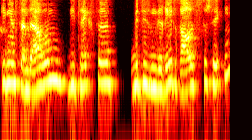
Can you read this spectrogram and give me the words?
ging es dann darum, die Texte mit diesem Gerät rauszuschicken.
